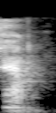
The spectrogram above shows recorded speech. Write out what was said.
Tap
